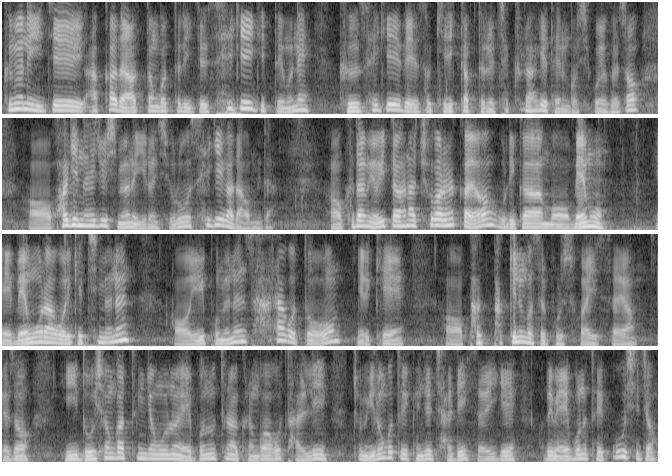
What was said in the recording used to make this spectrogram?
그러면 이제 아까 나왔던 것들이 이제 세 개이기 때문에 그 세 개에 대해서 길이 값들을 체크를 하게 되는 것이고요. 그래서 어, 확인을 해주시면 이런 식으로 세 개가 나옵니다. 어, 그 다음에 여기다가 하나 추가를 할까요? 우리가 뭐 메모, 예, 메모라고 이렇게 치면은 어, 여기 보면은 4라고 또 이렇게 어, 바, 바뀌는 것을 볼 수가 있어요. 그래서 이 Notion 같은 경우는 Evernote나 그런 거하고 달리 좀 이런 것들이 굉장히 잘 돼 있어요. 이게 어떻게 보면 Evernote의 꽃이죠.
